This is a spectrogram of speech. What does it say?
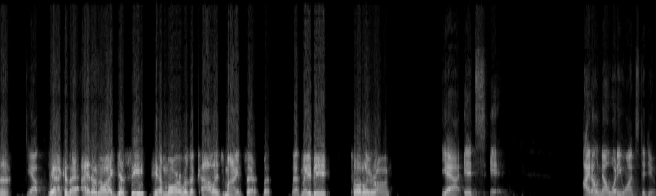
Huh. Yep. yeah, because I, I don't know. I just see him more with a college mindset, but that may be totally wrong. Yeah, it's it. I don't know what he wants to do.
